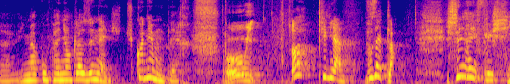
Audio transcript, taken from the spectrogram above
euh, il m'accompagne en classe de neige. Tu connais mon père? Oh oui Oh, Kylian, vous êtes là. J'ai réfléchi.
